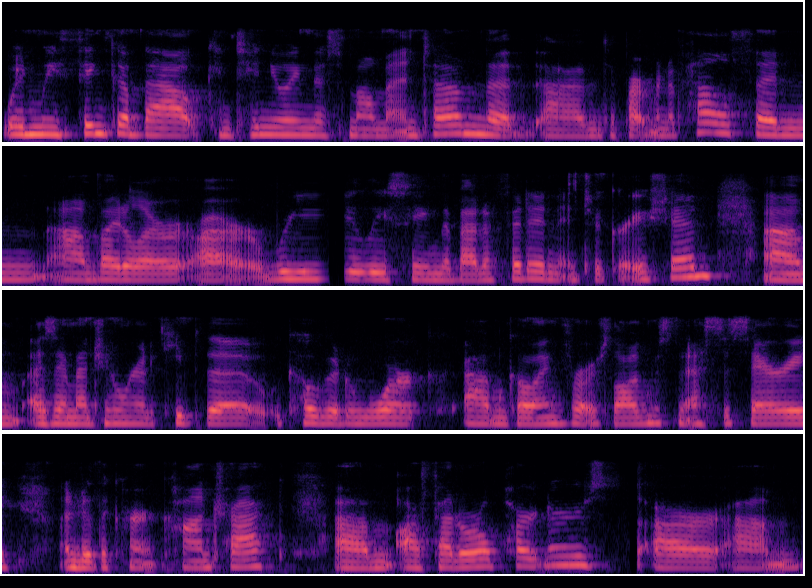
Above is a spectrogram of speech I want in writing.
when we think about continuing this momentum that um, Department of Health and um, VITL are, are, really seeing the benefit in integration, um, as I mentioned, we're going to keep the COVID work um, going for as long as necessary under the current contract. Um, our federal partners are um,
